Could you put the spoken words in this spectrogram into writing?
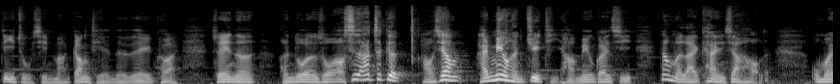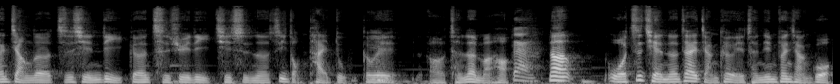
地主型嘛，钢铁的这一块，所以呢，很多人说老师啊，这个好像还没有很具体哈，没有关系。那我们来看一下好了，我们讲的执行力跟持续力，其实呢是一种态度，各位、呃承认嘛哈？对，那我之前呢在讲课也曾经分享过，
